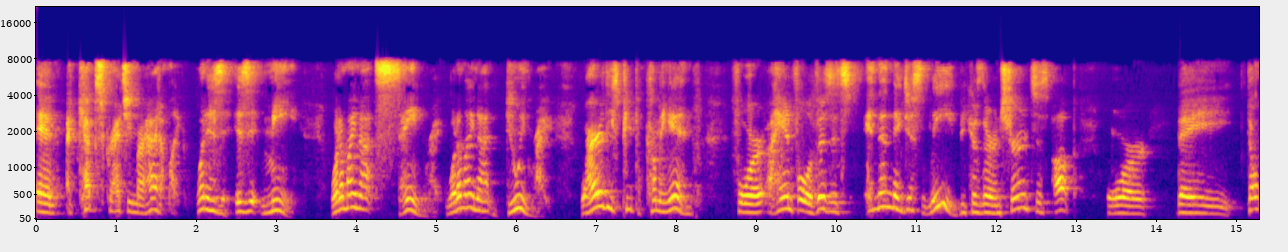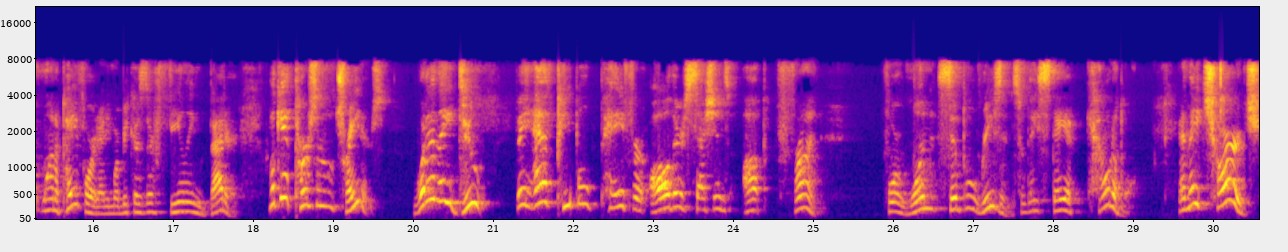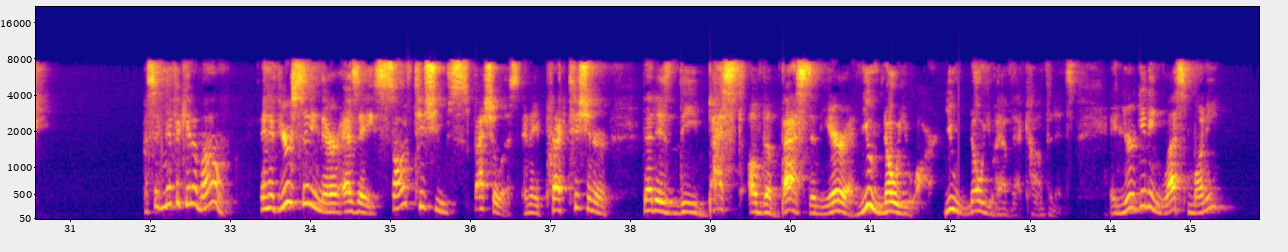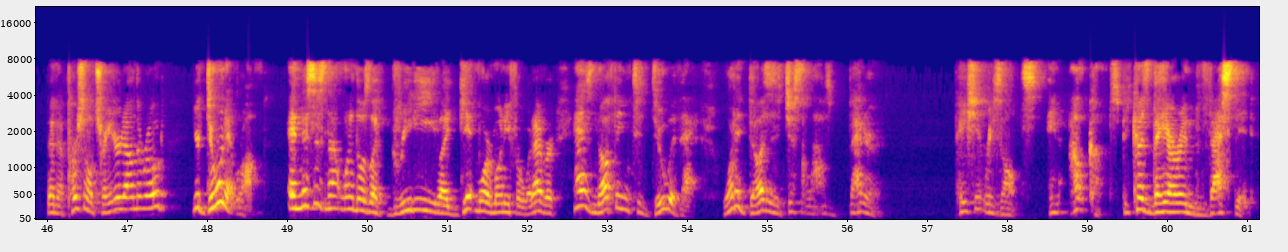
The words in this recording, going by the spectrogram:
And I kept scratching my head. I'm like, what is it? Is it me? What am I not saying right? What am I not doing right? Why are these people coming in for a handful of visits and then they just leave because their insurance is up or they don't want to pay for it anymore because they're feeling better? Look at personal trainers. What do they do? They have people pay for all their sessions up front for one simple reason so they stay accountable and they charge a significant amount. And if you're sitting there as a soft tissue specialist and a practitioner that is the best of the best in the area, and you know you are, you know you have that confidence, and you're getting less money than a personal trainer down the road, you're doing it wrong. And this is not one of those like greedy, like get more money for whatever. It has nothing to do with that. What it does is it just allows better patient results and outcomes because they are invested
